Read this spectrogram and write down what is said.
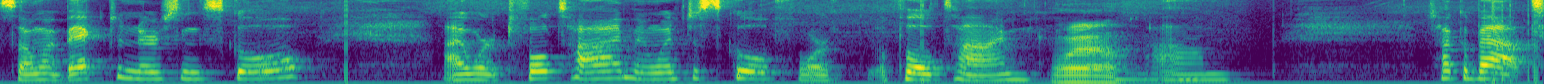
So I went back to nursing school. I worked full time and went to school for full time. Wow. Um, talk about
